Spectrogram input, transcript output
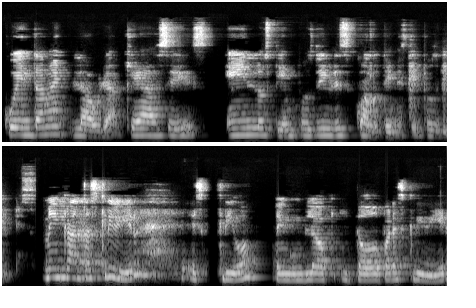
cuéntame, Laura, ¿qué haces en los tiempos libres cuando tienes tiempos libres? Me encanta escribir, escribo, tengo un blog y todo para escribir,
